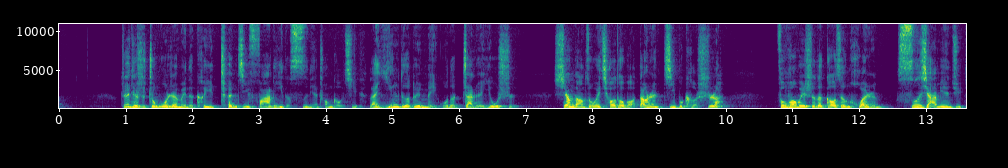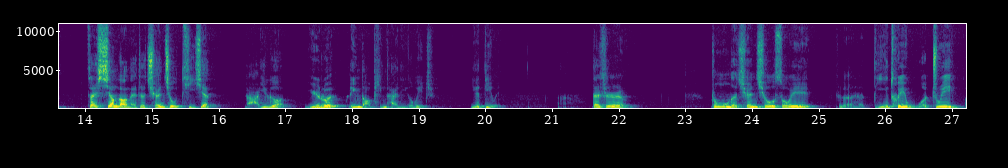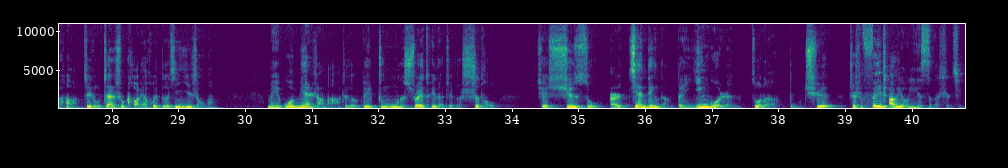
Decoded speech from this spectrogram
这就是中共认为的可以趁机发力的四年窗口期，来赢得对美国的战略优势。香港作为桥头堡，当然机不可失啊。凤凰卫视的高层换人，撕下面具，在香港乃至全球体现啊一个。舆论领导平台的一个位置，一个地位，啊，但是中共的全球所谓这个敌退我追啊，这种战术考量会得心应手吗？美国面上的啊，这个对中共的衰退的这个势头，却迅速而坚定的被英国人做了补缺，这是非常有意思的事情。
